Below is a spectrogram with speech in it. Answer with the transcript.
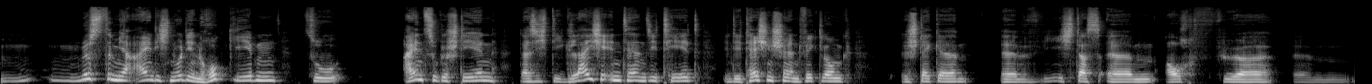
müsste mir eigentlich nur den Ruck geben, zu einzugestehen, dass ich die gleiche Intensität in die technische Entwicklung stecke, äh, wie ich das ähm, auch für ähm, äh,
